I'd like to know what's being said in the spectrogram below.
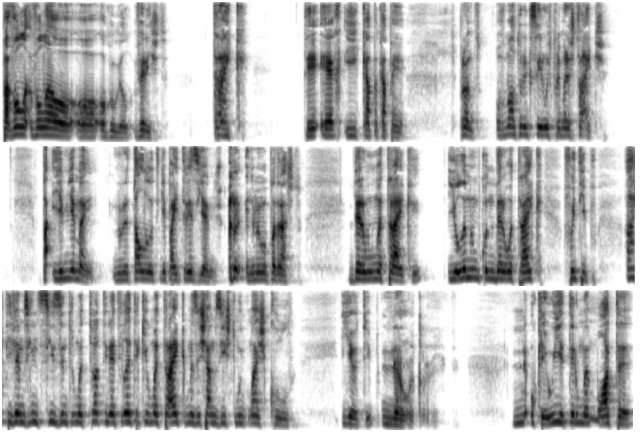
Pá, vão lá, vão lá ao, ao, ao Google ver isto. Trike. T-R-I-K-K-E. Pronto, houve uma altura que saíram as primeiras trikes. Pá, e a minha mãe, no Natal eu tinha pai 13 anos, ainda meu padrasto, deram uma trike e eu lembro-me quando deram a trike, foi tipo, ah, tivemos indecisos entre uma trotinete elétrica e uma trike, mas achámos isto muito mais cool. E eu tipo, não acredito. N- O quê? Eu ia ter uma mota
